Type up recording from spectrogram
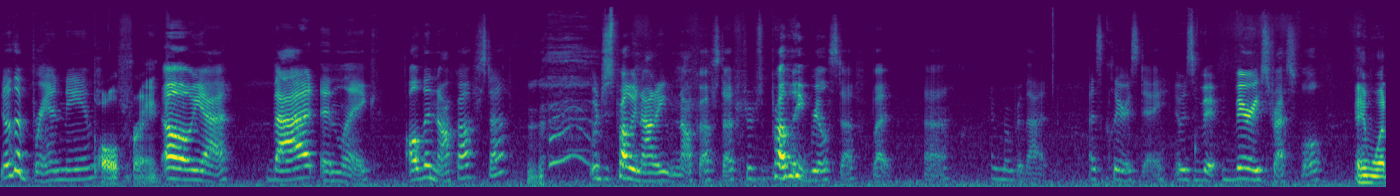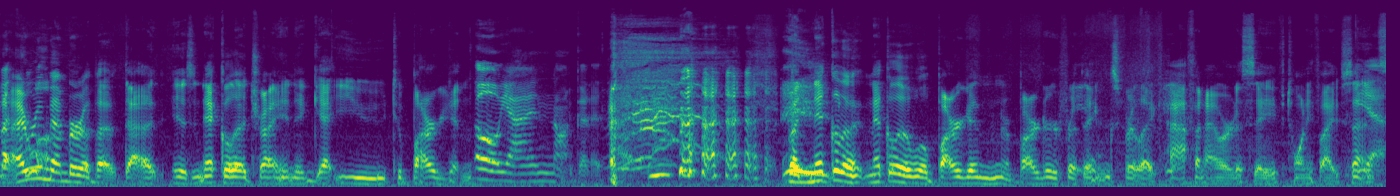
You know the brand name? Paul Frank. Oh, yeah. That and like all the knockoff stuff. which is probably not even knockoff stuff, which is probably real stuff. But uh, I remember that as clear as day. It was ve- very stressful. And what I cool. remember about that is Nicola trying to get you to bargain. Oh, yeah, I'm not good at that. But Nicola Nicola will bargain or barter for things for like half an hour to save 25 cents Yeah.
